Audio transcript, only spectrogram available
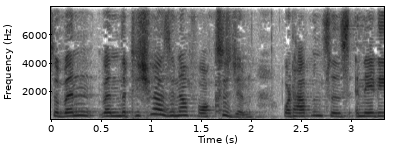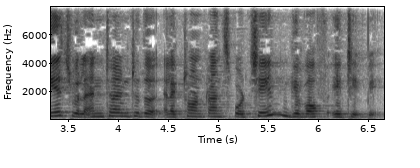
So when, when the tissue has enough oxygen, what happens is NADH will enter into the electron transport chain, give off ATP.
